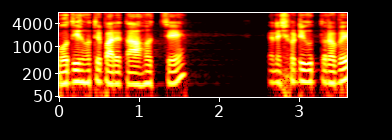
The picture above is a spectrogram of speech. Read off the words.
বধির হতে পারে তা হচ্ছে, এখানে সঠিক উত্তর হবে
